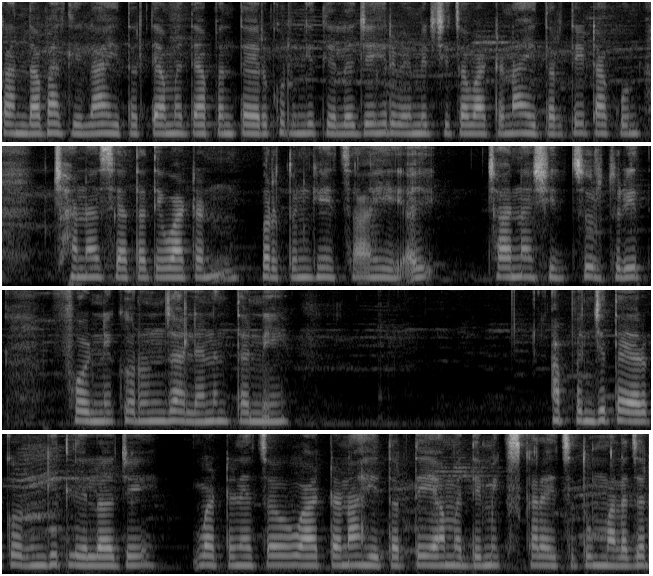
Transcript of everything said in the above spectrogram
कांदा भाजलेला आहे तर त्यामध्ये आपण तयार करून घेतलेलं जे हिरव्या मिरचीचं वाटण आहे तर ते टाकून छान असे आता ते वाटण परतून घ्यायचं आहे. छान अशी चुरचुरीत फोडणी करून झाल्यानंतरनी आपण जे तयार करून घेतलेलं जे वाटण्याचं वाटण आहे तर ते यामध्ये मिक्स करायचं. तुम्हाला जर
